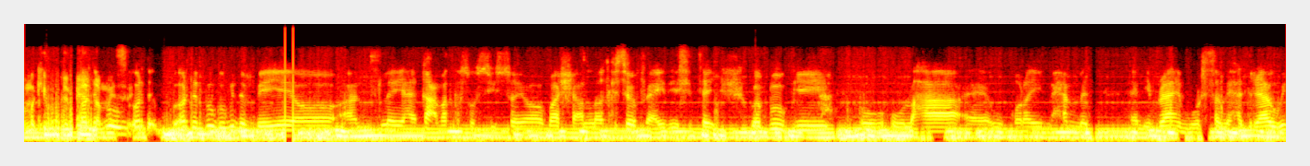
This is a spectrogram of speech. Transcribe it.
ama kii ugu dambeeyey oo aan is leeyahay qacbad ka soo siisay oo maasha allah ad ka soo faa'iidaysatay waa buuggii uu lahaa uu qoray maxamed ibrahim warsame hadraawi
